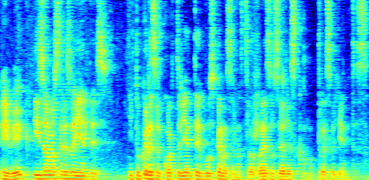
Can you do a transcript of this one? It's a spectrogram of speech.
Y Vic, y somos tres oyentes. y tú que eres el cuarto oyente, búscanos en nuestras redes sociales como tres oyentes.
